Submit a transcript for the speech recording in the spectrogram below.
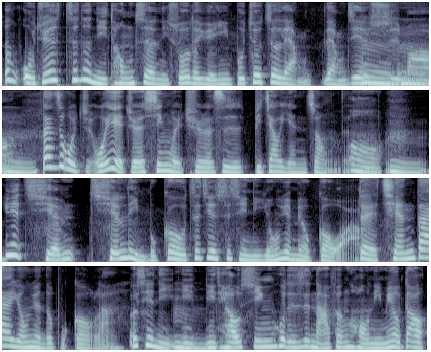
那我觉得真的，你同整你所有的原因，不就这两两件事吗？嗯，嗯，但是我觉我也觉得心委屈了是比较严重的。哦，嗯，因为钱钱领不够这件事情，你永远没有够啊。对，钱大概永远都不够啦。而且你你你调薪或者是拿分红，你没有到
